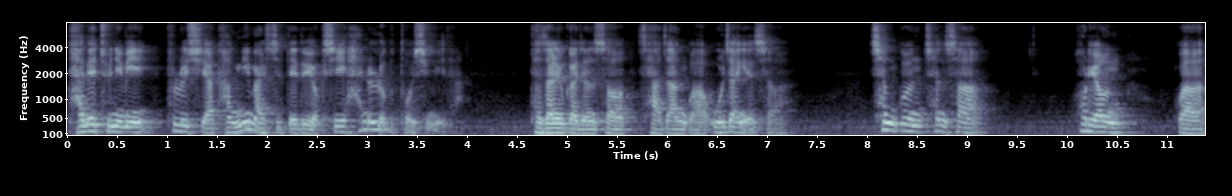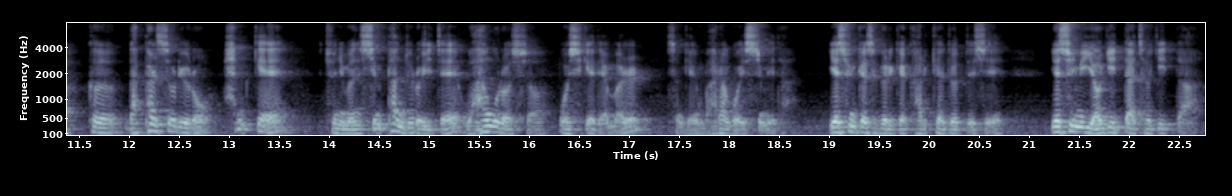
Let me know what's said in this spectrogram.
다음에 주님이 플루시아 강림하실 때도 역시 하늘로부터 오십니다. 과 그 나팔 소리로 함께 주님은 심판주로 이제 왕으로서 오시게 됨을 성경 말하고 있습니다. 예수님께서 그렇게 가르쳐 줬듯이 예수님이 여기 있다 저기 있다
